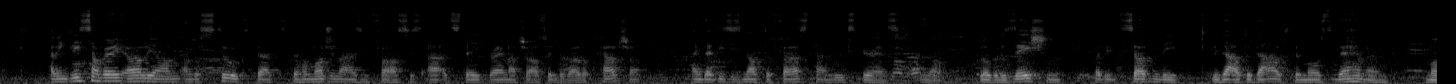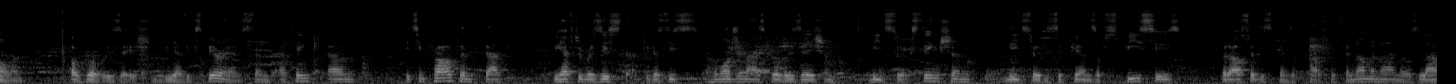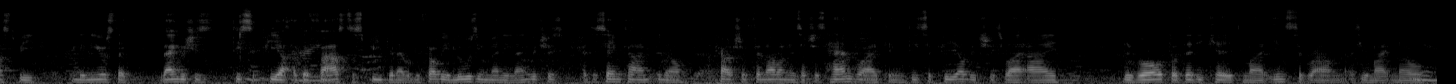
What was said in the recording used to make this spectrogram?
I mean, Glissant very early on understood that the homogenizing forces are at stake very much also in the world of culture, and that this is not the first time we experience, you know, globalization, but it's certainly, without a doubt, the most vehement moment of globalization we have experienced. And I think um, it's important that we have to resist that because this homogenized globalization leads to extinction, leads to a disappearance of species, but also a disappearance of cultural phenomena. And it was last week in the news that languages disappear at a faster speed than ever before. We're losing many languages. At the same time, you know, cultural phenomena such as handwriting disappear, which is why I devote or dedicate my Instagram, as you might know, Yes.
